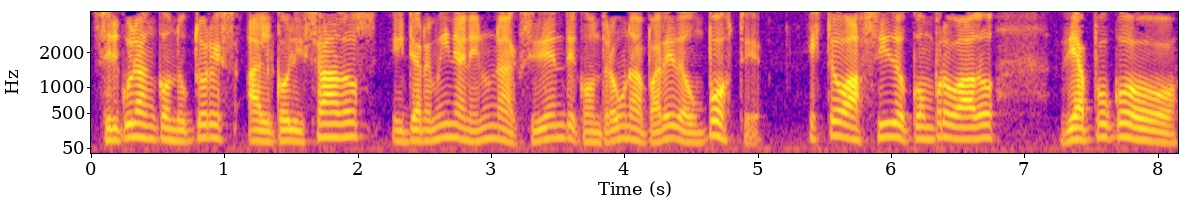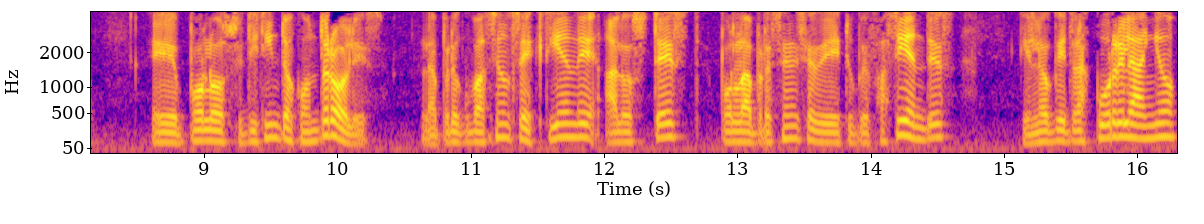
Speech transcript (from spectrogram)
circulan conductores alcoholizados y terminan en un accidente contra una pared o un poste. Esto ha sido comprobado de a poco eh, por los distintos controles. La preocupación se extiende a los test por la presencia de estupefacientes, que en lo que transcurre el año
